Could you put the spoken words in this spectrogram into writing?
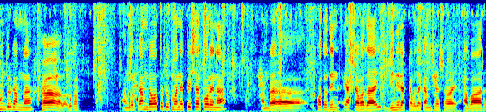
সুন্দর কাম না? হ্যাঁ ভালো কাম। আঙ্গুর কামটা অতটুক মানে প্রেশার পড়ে না। আমরা কতদিন একটা বাজায়, দিনের একটা বাজায় কাম শেষ হয়, আবার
